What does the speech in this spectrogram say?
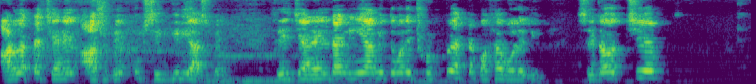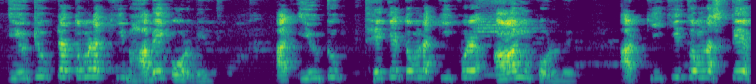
আরও একটা চ্যানেল আসবে খুব শিগগিরই আসবে। সেই চ্যানেলটা নিয়ে আমি তোমাদের ছোট্ট একটা কথা বলে দিই। সেটা হচ্ছে ইউটিউবটা তোমরা কীভাবে করবে? আর ইউটিউব থেকে তোমরা কি করে আর্ন করবে? আর কি কি তোমরা স্টেপ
